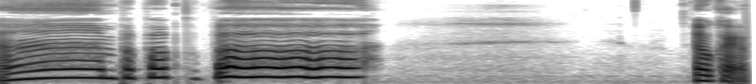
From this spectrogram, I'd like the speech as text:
Um, ba, ba, ba, okay.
